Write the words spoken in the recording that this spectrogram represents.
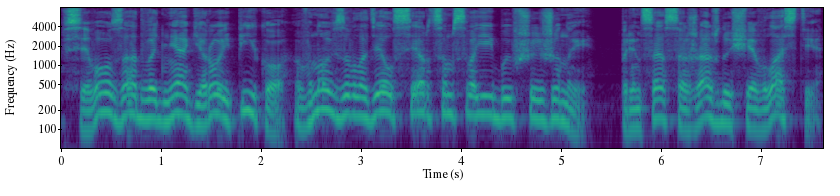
Всего за два дня герой Пико вновь завладел сердцем своей бывшей жены. Принцесса, жаждущая власти,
